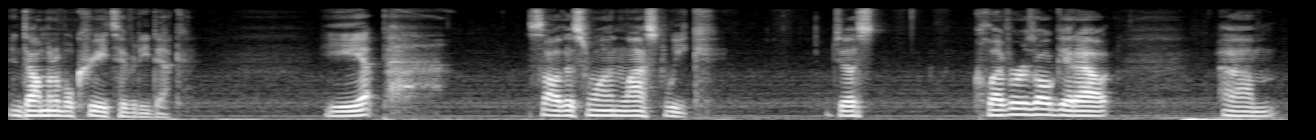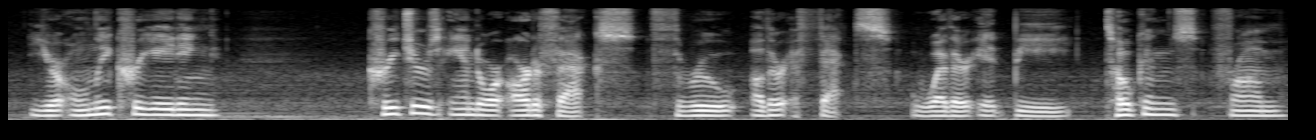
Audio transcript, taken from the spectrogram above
Indomitable Creativity deck. Yep. Saw this one last week. Just clever as all get out. Um, you're only creating creatures and or artifacts through other effects, whether it be tokens from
